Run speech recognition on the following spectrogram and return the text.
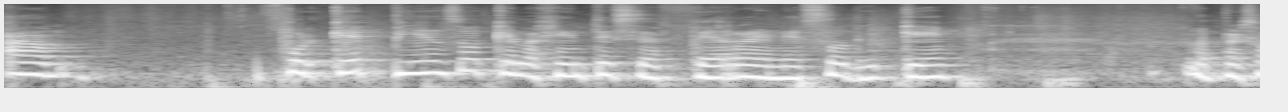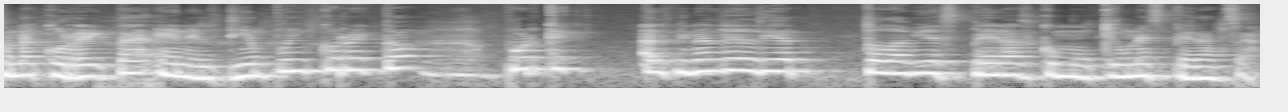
am, ¿por qué pienso que la gente se aferra en eso de que la persona correcta en el tiempo incorrecto? Porque al final del día todavía esperas como que una esperanza.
